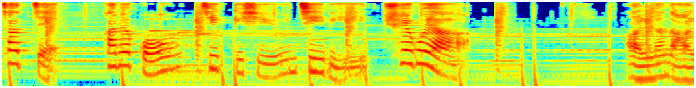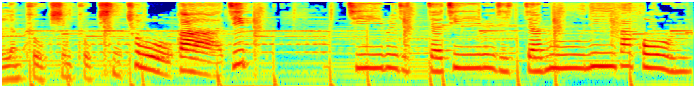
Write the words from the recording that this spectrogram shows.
첫째 가볍고 짓기 쉬운 집이 최고야. 얼른 얼른 푹신푹신 초가집. 집을 짓자 집을 짓자. 무늬 가 고운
